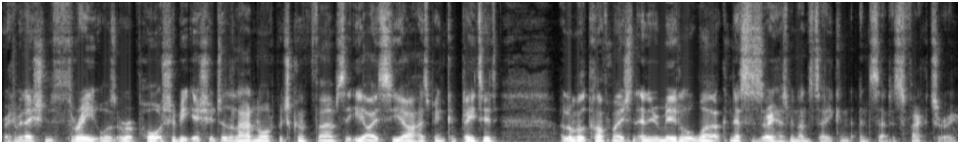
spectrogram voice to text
Recommendation three was a report should be issued to the landlord which confirms the EICR has been completed, along with the confirmation any remedial work necessary has been undertaken and satisfactory.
